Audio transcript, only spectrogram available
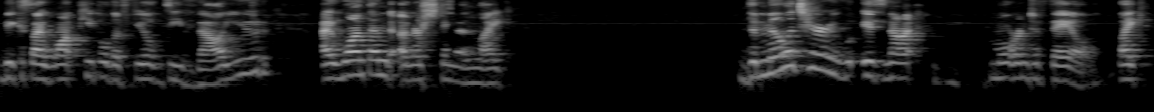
because I want people to feel devalued. I want them to understand like the military is not born to fail. Like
